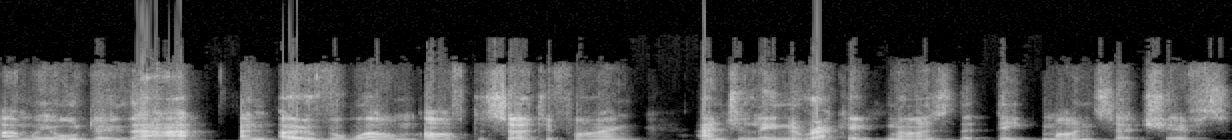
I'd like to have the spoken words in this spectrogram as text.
and we all do that, and overwhelm after certifying, Angelina recognized that deep mindset shifts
